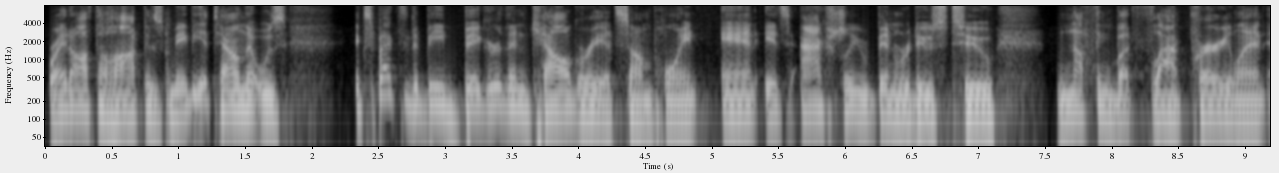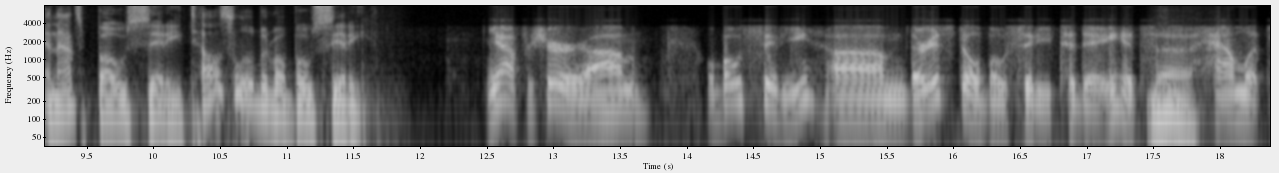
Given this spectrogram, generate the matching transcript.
right off the hop is maybe a town that was expected to be bigger than Calgary at some point, and it's actually been reduced to nothing but flat prairie land, and that's Bow City. Tell us a little bit about Bow City. Yeah, for sure. Um, well, Bow City, um, there is still Bow City today. It's mm. a hamlet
